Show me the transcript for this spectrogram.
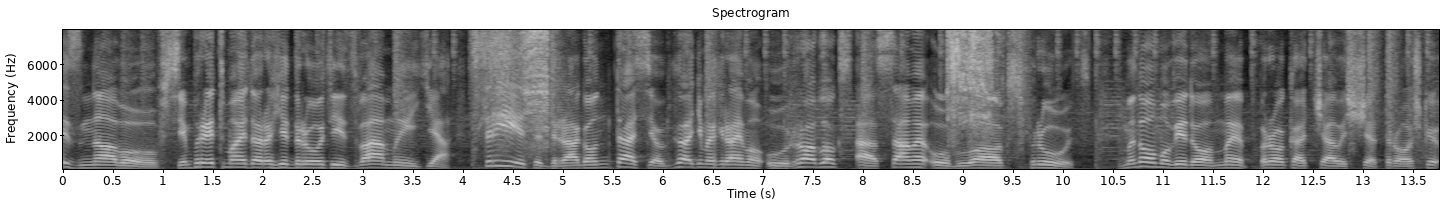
І знову всім привіт, мої дорогі друзі! З вами я, Street Dragon, та сьогодні ми граємо у Roblox, а саме у Blox Fruits. В минулому відео ми прокачали ще трошки,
